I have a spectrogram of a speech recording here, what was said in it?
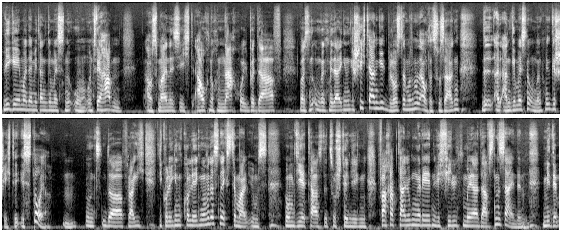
wie gehen wir damit angemessen um? Und wir haben aus meiner Sicht auch noch ein Nachholbedarf, was den Umgang mit der eigenen Geschichte angeht. Bloß, da muss man auch dazu sagen, ein angemessener Umgang mit Geschichte ist teuer. Mhm. Und da frage ich die Kolleginnen und Kollegen, wenn wir das nächste Mal ums, um die Etats der zuständigen Fachabteilungen reden, wie viel mehr darf es denn sein? Denn mit dem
